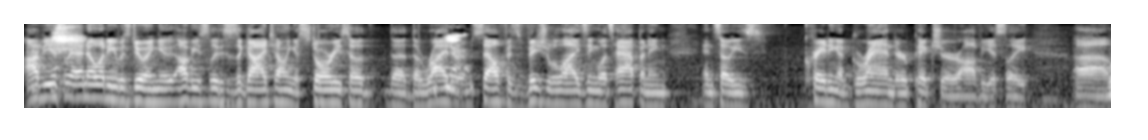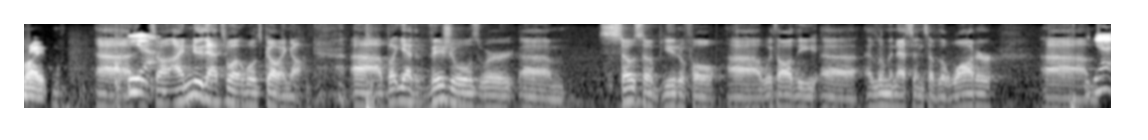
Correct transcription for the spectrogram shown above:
obviously, I know what he was doing. Obviously, this is a guy telling a story, so the the writer Yeah. himself is visualizing what's happening, and so he's creating a grander picture. Obviously, um, Right. Uh, Yeah. So I knew that's what was going on. Uh, but yeah, the visuals were um, so so beautiful uh, with all the uh, luminescence of the water. Um, Yeah,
